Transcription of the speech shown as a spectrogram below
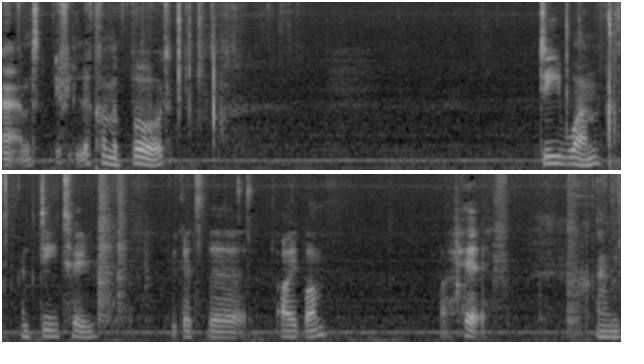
And if you look on the board, D1 and D2, we go to the IBOM are here, and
